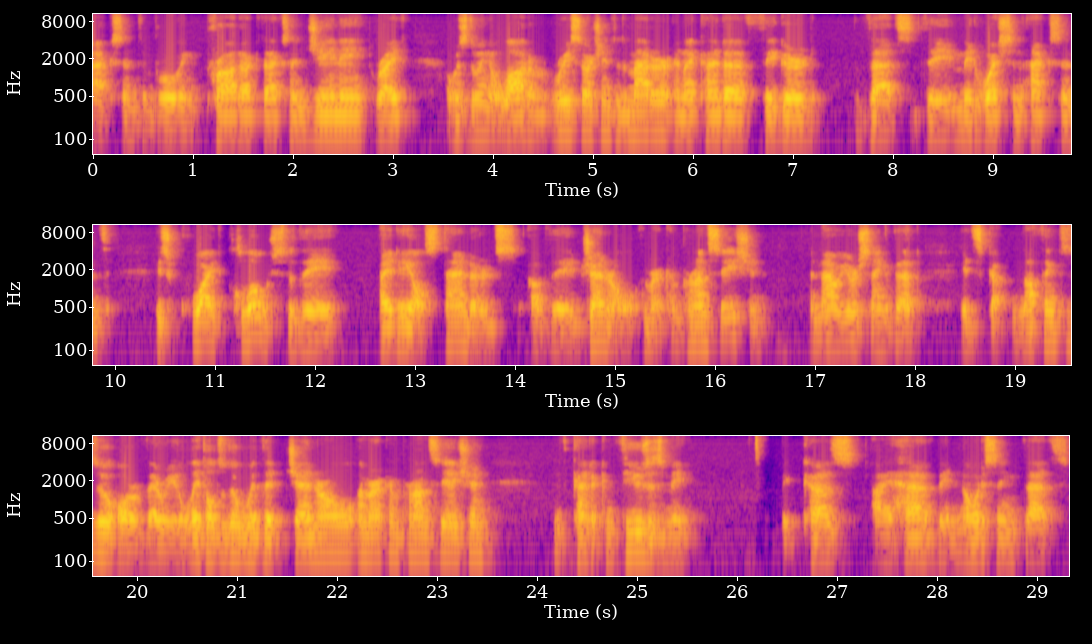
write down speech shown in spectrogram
accent improving product, Accent Genie, right? I was doing a lot of research into the matter and I kind of figured that the Midwestern accent is quite close to the ideal standards of the general American pronunciation. And now you're saying that it's got nothing to do or very little to do with the general American pronunciation. It kind of confuses me because I have been noticing that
